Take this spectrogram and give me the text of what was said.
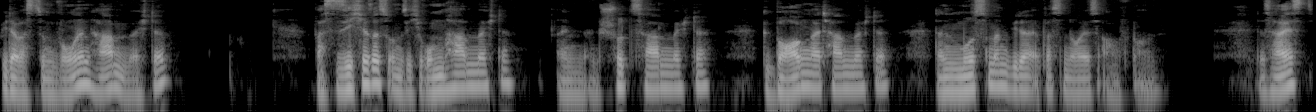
wieder was zum Wohnen haben möchte, was Sicheres um sich rum haben möchte, einen, einen Schutz haben möchte, Geborgenheit haben möchte, dann muss man wieder etwas Neues aufbauen. Das heißt,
